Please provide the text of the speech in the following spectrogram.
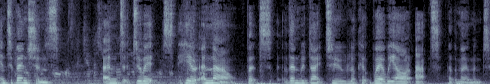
interventions and do it here and now. But then we'd like to look at where we are at at the moment.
